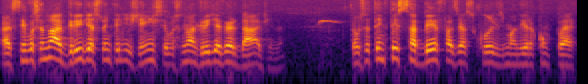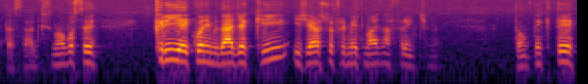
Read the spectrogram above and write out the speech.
Assim você não agride a sua inteligência, você não agride a verdade, né? Então você tem que ter, saber fazer as coisas de maneira completa, sabe? Senão você cria equanimidade aqui e gera sofrimento mais na frente. Né? Então tem que ter,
